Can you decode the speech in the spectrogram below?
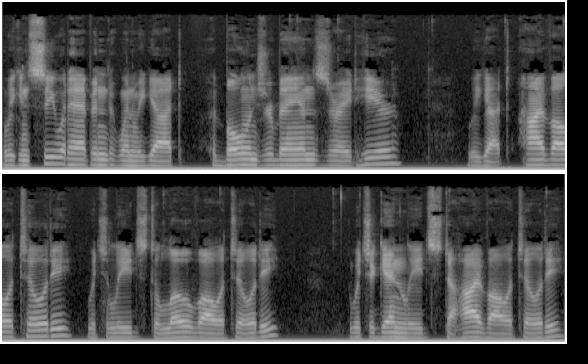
We can see what happened when we got the Bollinger Bands right here. We got high volatility, which leads to low volatility, which again leads to high volatility,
